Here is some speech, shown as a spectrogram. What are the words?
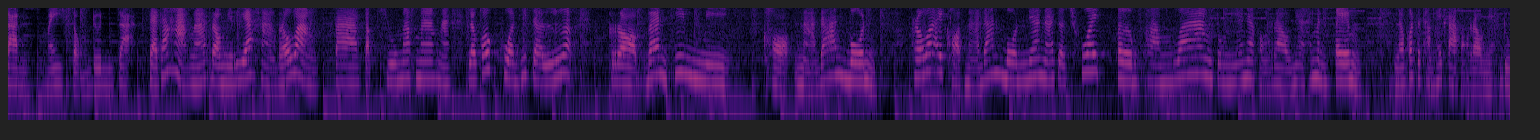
ตันไม่สมดุลจ้ะ แต่ถ้าหากนะเรามีระยะห่างระหว่างตากับคิ้วมากๆนะเราก็ควรที่จะเลือกกรอบแว่นที่มีขอบหนาด้านบน ราะว่าไอ้ขอบหนาด้านบนเนี่ยนะจะช่วยเติมความว่างตรงนี้เนี่ยของเราเนี่ยให้มันเต็ม แล้วก็จะทำให้ตาของเราเนี่ยดู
